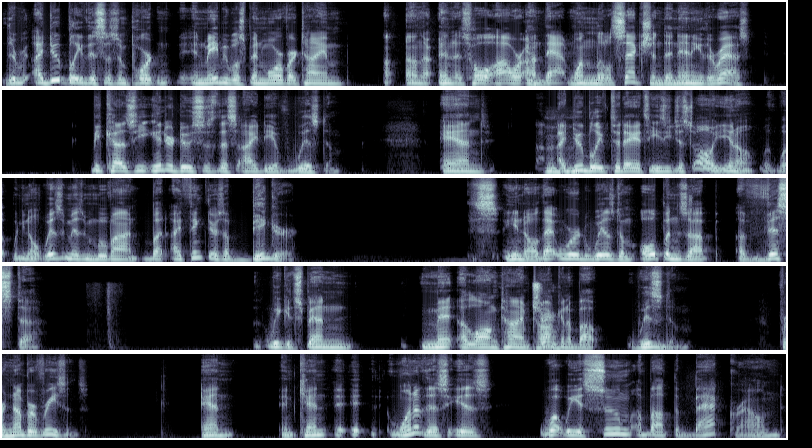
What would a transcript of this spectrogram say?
the, I do believe this is important, and maybe we'll spend more of our time on the, in this whole hour on that one little section than any of the rest because he introduces this idea of wisdom. And mm-hmm. I do believe today it's easy just, oh, you know, what, you know, wisdom is move on. But I think there's a bigger you know, that word wisdom opens up a vista. We could spend a long time Sure. talking about wisdom for a number of reasons. And and Ken, it, one of this is what we assume about the background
